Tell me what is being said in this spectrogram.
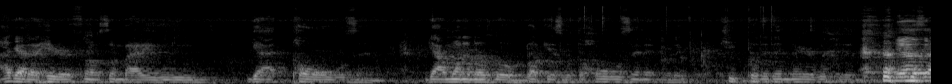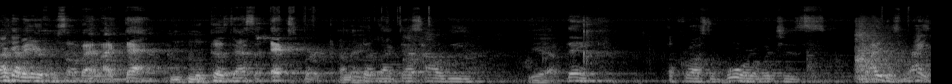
I gotta hear it from somebody who got poles and got one of those little buckets with the holes in it where they keep put it in there with the. You know what I'm saying? I gotta hear from somebody like that mm-hmm. because that's an expert. Amen. But like that's how we Yeah. think across the board, which is right is right,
